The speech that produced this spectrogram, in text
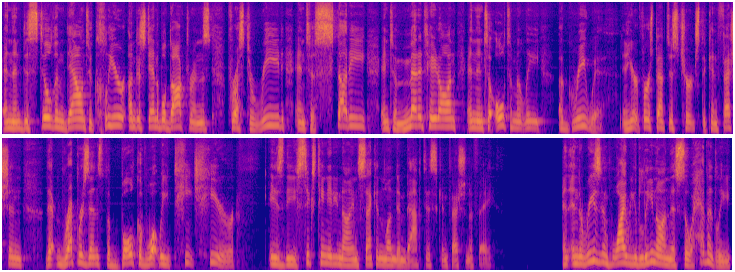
and then distill them down to clear, understandable doctrines for us to read and to study and to meditate on and then to ultimately agree with. And here at First Baptist Church, the confession that represents the bulk of what we teach here is the 1689 Second London Baptist Confession of Faith. And, and the reason why we lean on this so heavily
